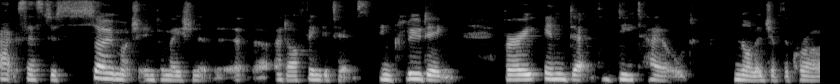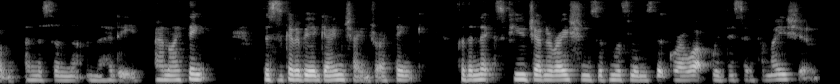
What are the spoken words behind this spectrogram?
access to so much information at, at, at our fingertips, including very in-depth, detailed knowledge of the Quran and the Sunnah and the Hadith. And I think this is going to be a game changer. I think for the next few generations of Muslims that grow up with this information,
